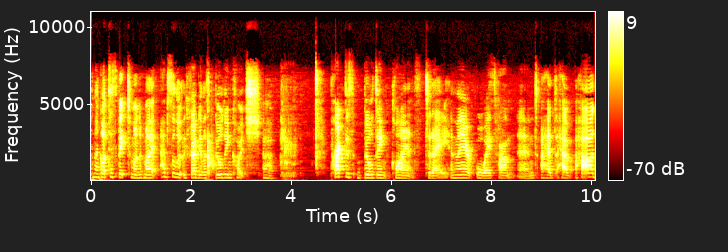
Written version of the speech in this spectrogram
And I got to speak to one of my absolutely fabulous building coach, uh, practice building clients today, and they're always fun. And I had to have a hard,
